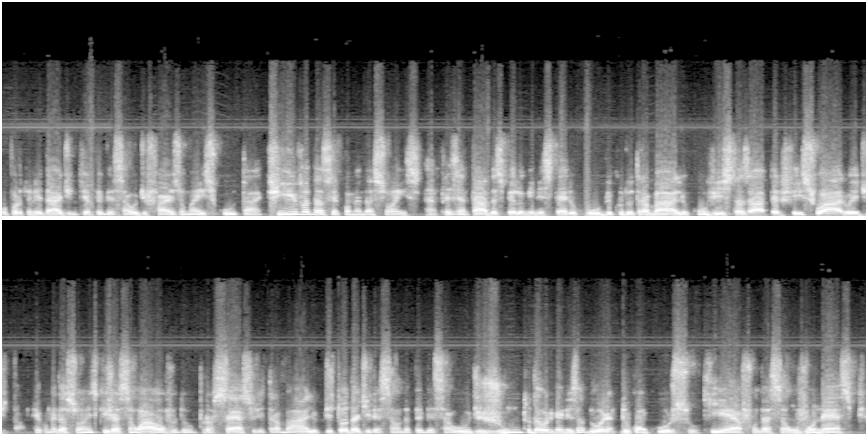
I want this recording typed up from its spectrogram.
Oportunidade em que a PB Saúde faz uma escuta ativa das recomendações apresentadas pelo Ministério Público do Trabalho com vistas a aperfeiçoar o edital. Recomendações que já são alvo do processo de trabalho de toda a direção da PB Saúde junto da organizadora do concurso, que é a Fundação VUNESP,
